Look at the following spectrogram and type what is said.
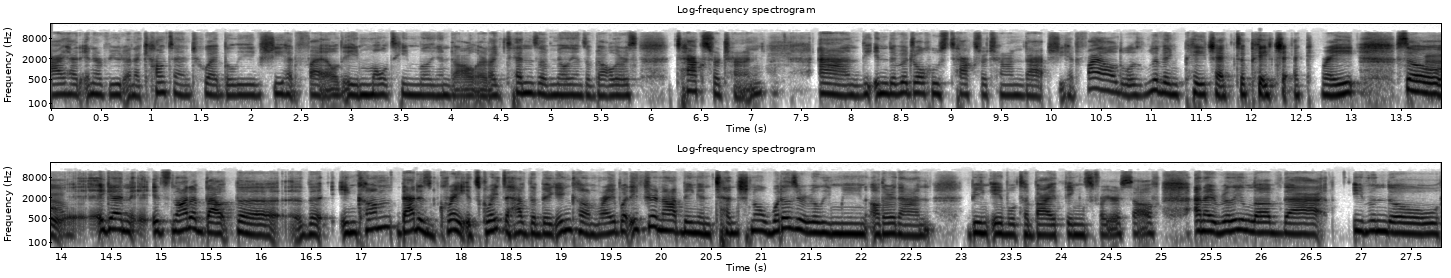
I had interviewed an accountant who I believe she had filed a multi million dollar, like tens of millions of dollars tax return. And the individual whose tax return that she had filed was living paycheck to paycheck right? So wow. again it's not about the the income. That is great. It's great to have the big income right? But if you're not being intentional what does it really mean other than being able to buy things for yourself? And i really love that even though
